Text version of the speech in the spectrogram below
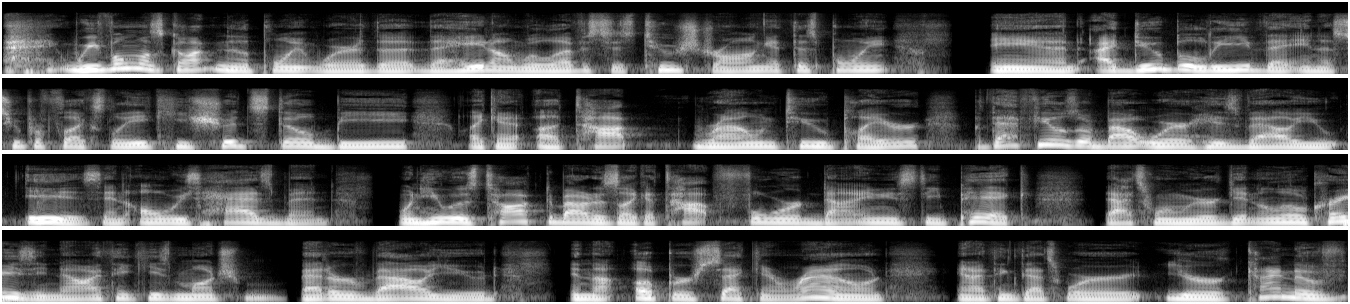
we've almost gotten to the point where the the hate on Will Levis is too strong at this point. And I do believe that in a super flex league, he should still be like a, a top round two player, but that feels about where his value is and always has been when he was talked about as like a top four dynasty pick, that's when we were getting a little crazy. Now I think he's much better valued in the upper second round. And I think that's where your kind of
